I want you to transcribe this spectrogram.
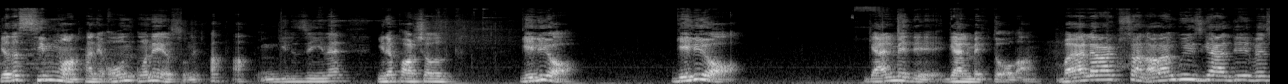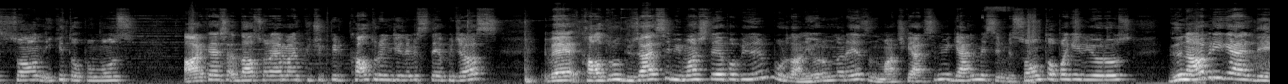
Ya da Simvan. Hani o, o ne yazın? İngilizce yine yine parçaladık. Geliyor. Geliyor. Gelmedi gelmekte olan. Bayer Leverkusen Aranguiz geldi ve son iki topumuz. Arkadaşlar daha sonra hemen küçük bir kadro incelemesi de yapacağız. Ve kadro güzelse bir maç da yapabilirim buradan. Yorumlara yazın. Maç gelsin mi gelmesin mi? Son topa geliyoruz. Gnabry geldi.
